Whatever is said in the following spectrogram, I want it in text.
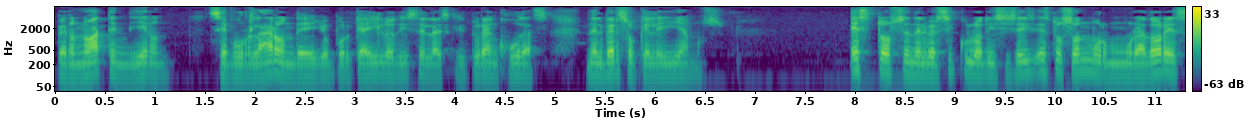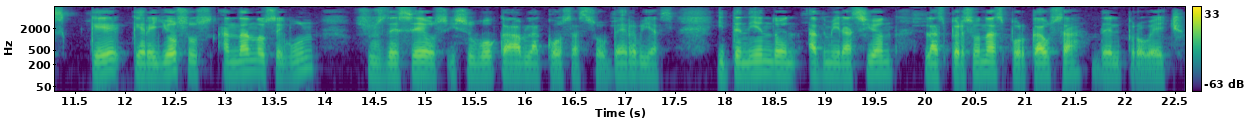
pero no atendieron, se burlaron de ello, porque ahí lo dice la escritura en Judas, en el verso que leíamos. Estos en el versículo 16, estos son murmuradores que querellosos andando según sus deseos y su boca habla cosas soberbias y teniendo en admiración las personas por causa del provecho.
